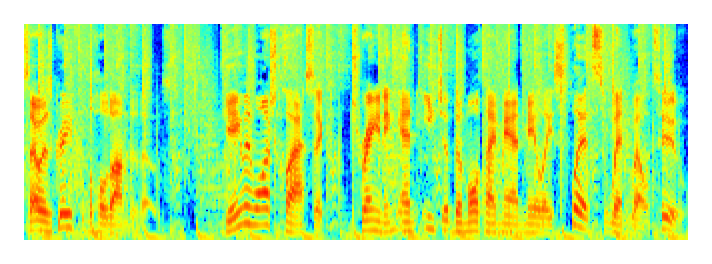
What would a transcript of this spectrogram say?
so I was grateful to hold on to those. Game & Watch Classic, training, and each of the multi-man melee splits went well too.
